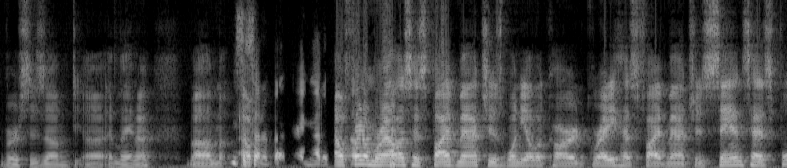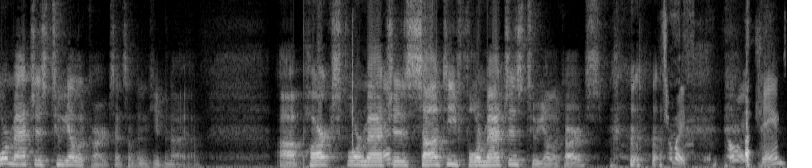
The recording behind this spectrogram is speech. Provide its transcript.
versus um, uh, Atlanta. Um, He's a Al- center back. I'm mad at Alfredo Morales has five matches, one yellow card. Gray has five matches. Sands has four matches, two yellow cards. That's something to keep an eye on. Uh, Parks four matches. Santi four matches, two yellow cards. So wait, so wait, James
